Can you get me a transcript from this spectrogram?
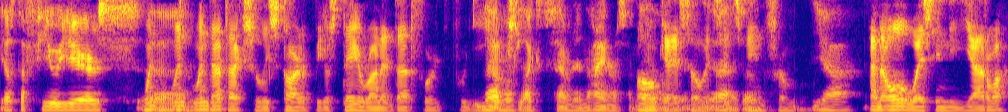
just a few years. When, uh, when when that actually started, because they run it that for for years. that was like seventy nine or something. Oh, okay, so it's yeah, it's so- been from yeah. and always in Järva.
